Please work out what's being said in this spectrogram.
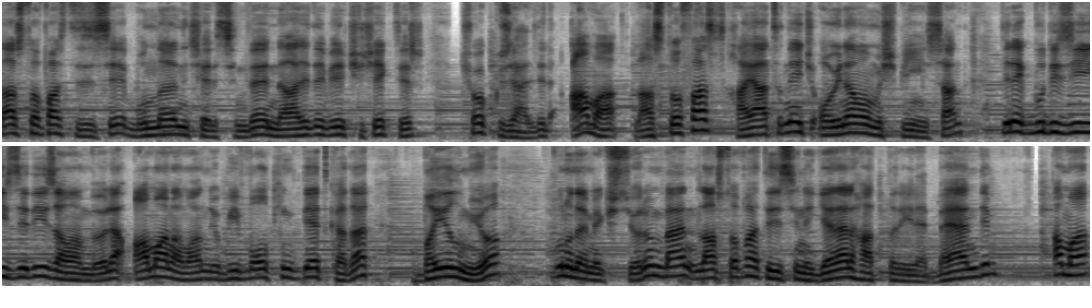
Last of Us dizisi bunların içerisinde nadide bir çiçektir. Çok güzeldir ama Last of Us hayatında hiç oynamamış bir insan direkt bu diziyi izlediği zaman böyle aman aman bir Walking Dead kadar bayılmıyor. Bunu demek istiyorum. Ben Last of Us dizisini genel hatlarıyla beğendim. Ama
